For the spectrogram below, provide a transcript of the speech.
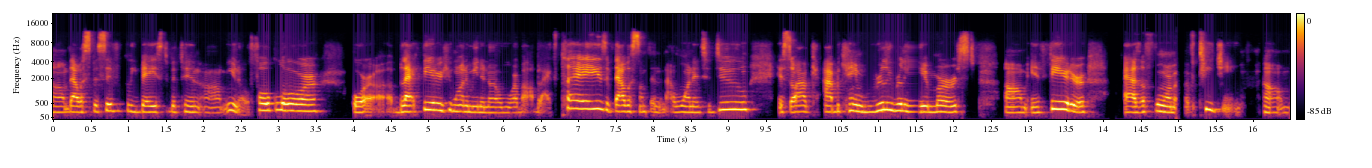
um, that was specifically based within, um, you know, folklore or uh, Black theater. He wanted me to know more about Black plays, if that was something that I wanted to do. And so I, I became really, really immersed um, in theater as a form of teaching. Um,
